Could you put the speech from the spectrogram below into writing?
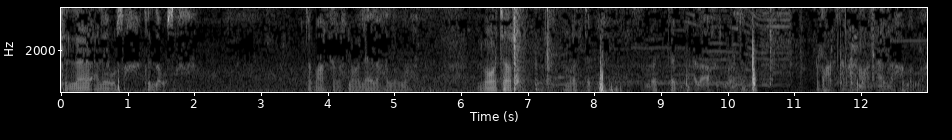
كله عليه وسخ كله وسخ. تبارك الرحمن لا إله إلا الله. الموتر مرتب. مرتب على اخر مرتب. تبارك الرحمن. لا إله إلا الله.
